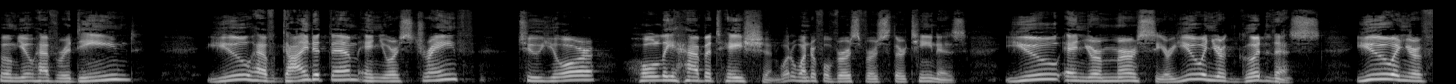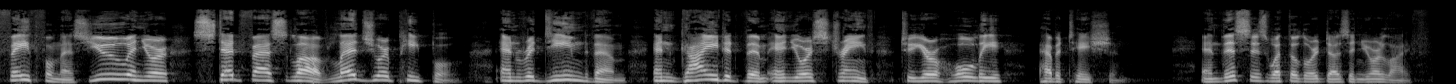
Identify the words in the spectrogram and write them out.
whom you have redeemed. You have guided them in your strength to your holy habitation. What a wonderful verse, verse 13 is. You and your mercy, or you and your goodness, you and your faithfulness, you and your steadfast love led your people and redeemed them and guided them in your strength to your holy habitation. And this is what the Lord does in your life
